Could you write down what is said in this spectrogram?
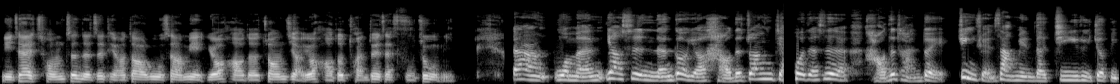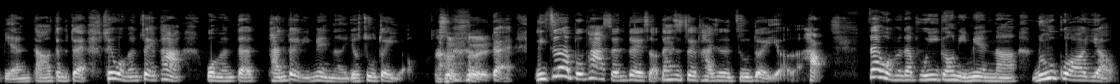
你在从政的这条道路上面有好的庄脚，有好的团队在辅助你。当然，我们要是能够有好的庄脚，或者是好的团队，竞选上面的几率就比别人高，对不对？所以我们最怕我们的团队里面呢有猪队友。对，对你真的不怕神对手，但是最怕就是猪队友了。好。在我们的仆役宫里面呢，如果有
